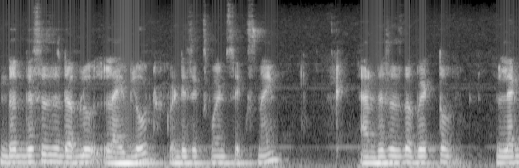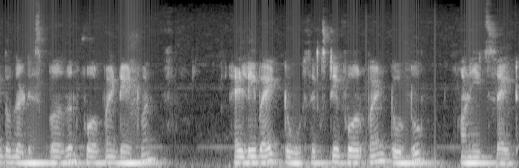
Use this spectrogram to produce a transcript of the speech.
this is the W live load 26.69 and this is the width of length of the dispersion 4.81 LD by 2 64.22 on each side.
